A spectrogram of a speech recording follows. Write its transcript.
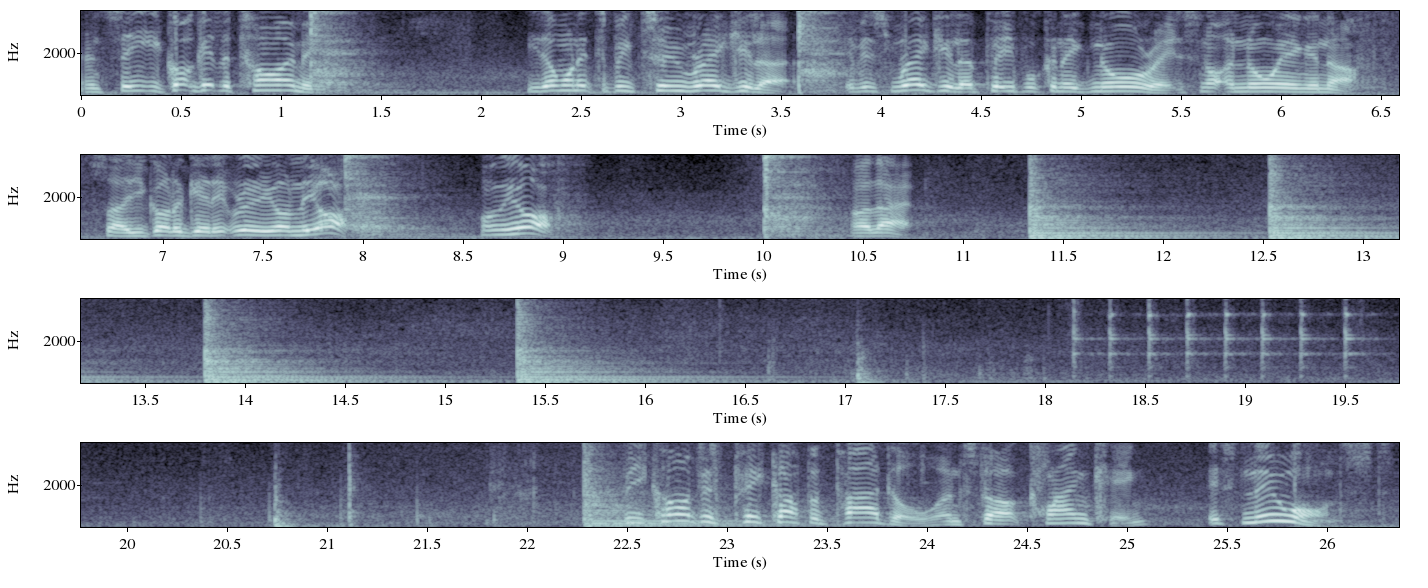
And see, you've got to get the timing. You don't want it to be too regular. If it's regular, people can ignore it. It's not annoying enough. So you've got to get it really on the off. On the off. Like that. But you can't just pick up a paddle and start clanking. It's nuanced.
